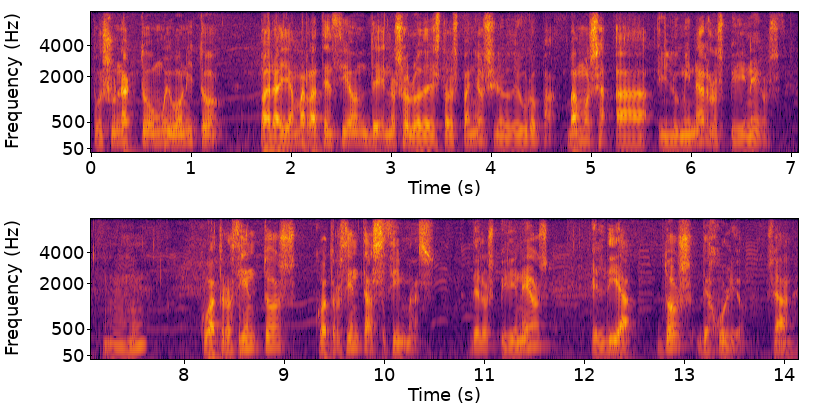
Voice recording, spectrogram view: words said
pues un acto muy bonito para llamar la atención de, no solo del Estado español, sino de Europa. Vamos a, iluminar los Pirineos. 400, 400 cimas de los Pirineos el día 2 de julio. O sea,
